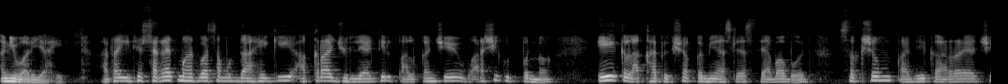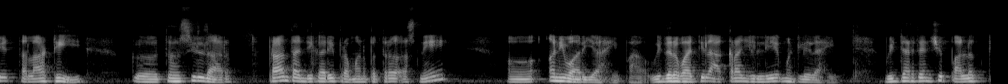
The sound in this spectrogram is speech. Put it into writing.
अनिवार्य आहे. आता इथे सगळ्यात महत्त्वाचा मुद्दा आहे की अकरा जिल्ह्यातील पालकांचे वार्षिक उत्पन्न एक लाखापेक्षा कमी असल्यास त्याबाबत सक्षम प्राधिकाराचे तलाठी क- तहसीलदार प्रांत अधिकारी प्रमाणपत्र असणे अनिवार्य आहे. पहा विदर्भातील अकरा जिल्हे म्हटलेले आहे विद्यार्थ्यांचे पालक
